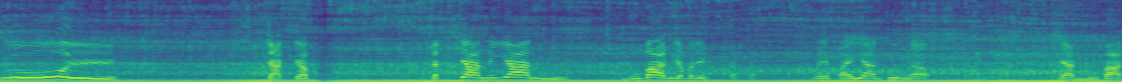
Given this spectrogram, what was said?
โอ้ย จัดครับ จัดจ้านในย่านหมู่บ้านครับวันนี้ ไม่ไปย่านทุ่งแล้ว ย่านหมู่บ้าน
